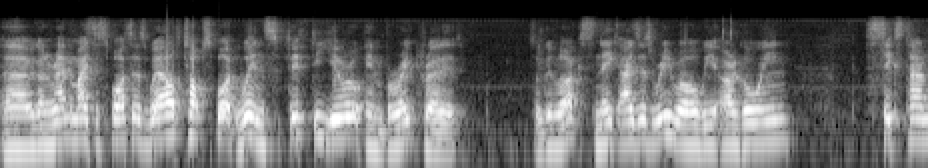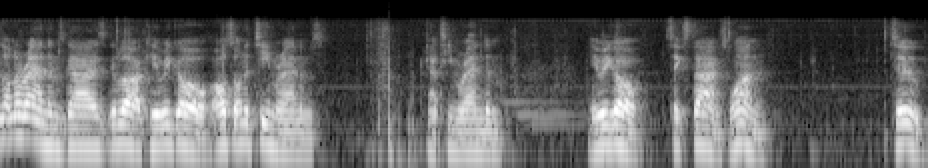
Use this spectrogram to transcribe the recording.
Uh, we're going to randomize the spots as well. Top spot wins 50 euro in break credit. So good luck. Snake Eyes reroll. We are going six times on the randoms, guys. Good luck. Here we go. Also on the team randoms. Now team random. Here we go. Six times. One, two,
